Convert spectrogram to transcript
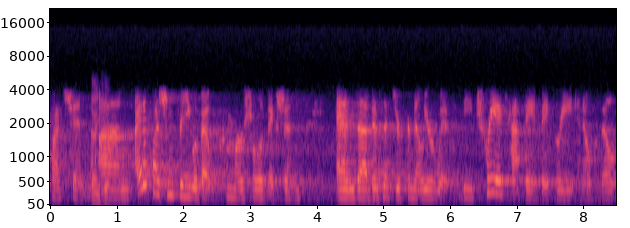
question. Thank you. Um, I had a question for you about commercial evictions and uh, business you're familiar with. The Tria Cafe and Bakery in Oakville,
